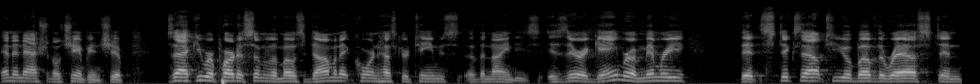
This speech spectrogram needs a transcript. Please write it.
and a national championship. Zach, you were part of some of the most dominant Cornhusker teams of the 90s. Is there a game or a memory that sticks out to you above the rest? And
